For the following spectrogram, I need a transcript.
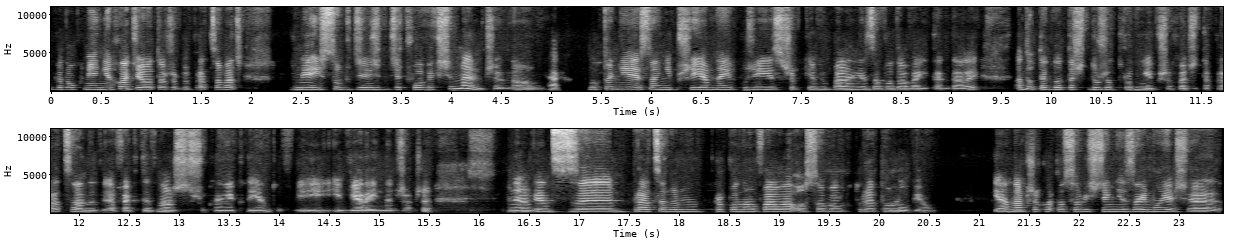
według mnie nie chodzi o to, żeby pracować w miejscu gdzieś, gdzie człowiek się męczy, no. Tak. Bo to nie jest ani przyjemne i później jest szybkie wypalenie zawodowe i tak dalej, a do tego też dużo trudniej przychodzi ta praca, efektywność, szukanie klientów i, i wiele innych rzeczy. Więc y, pracę bym proponowała osobom, które to lubią. Ja Mhm. na przykład osobiście nie zajmuję się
